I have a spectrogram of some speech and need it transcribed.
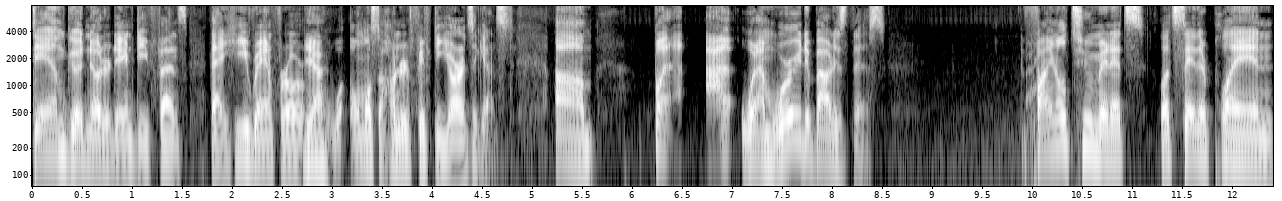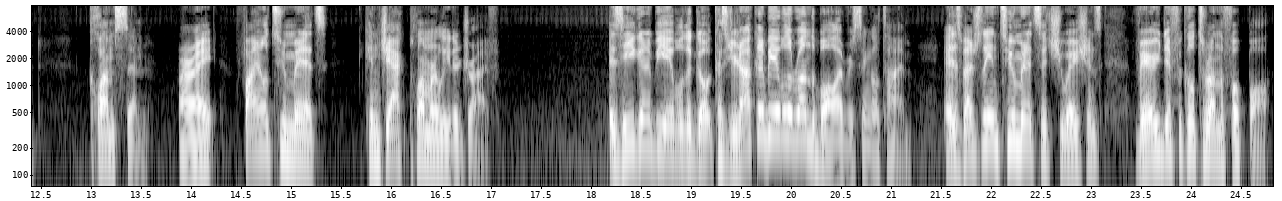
damn good Notre Dame defense that he ran for Yeah. almost 150 yards against. Um, but I, what I'm worried about is this final two minutes, let's say they're playing Clemson, all right? Final two minutes, can Jack Plummer lead a drive? Is he going to be able to go? Because you're not going to be able to run the ball every single time, especially in two minute situations. Very difficult to run the football.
